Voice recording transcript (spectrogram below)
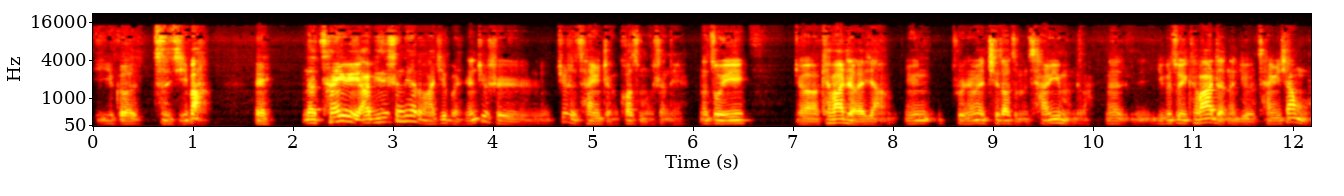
一个子集吧。对，那参与 IBC 生态的话，其实本身就是就是参与整个 Cosmos 生态。那作为呃开发者来讲，因为主持人也提到怎么参与嘛，对吧？那一个作为开发者呢，就参与项目，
